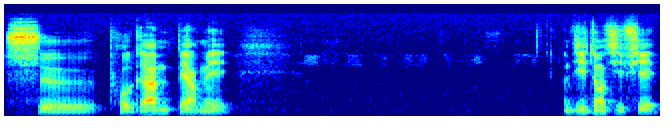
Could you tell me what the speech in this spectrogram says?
Ce programme permet d'identifier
